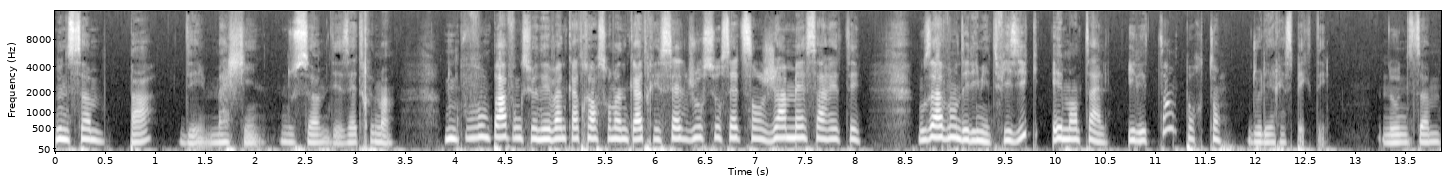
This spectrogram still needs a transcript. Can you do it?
Nous ne sommes pas des machines, nous sommes des êtres humains. Nous ne pouvons pas fonctionner 24 heures sur 24 et 7 jours sur 7 sans jamais s'arrêter. Nous avons des limites physiques et mentales. Il est important de les respecter. Nous ne sommes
